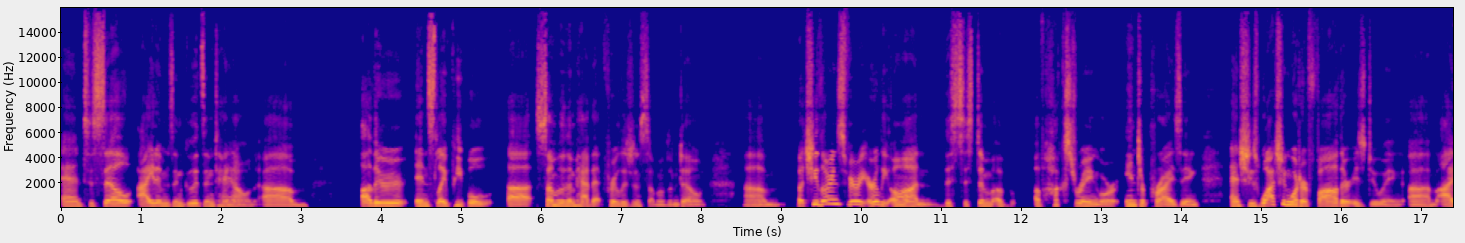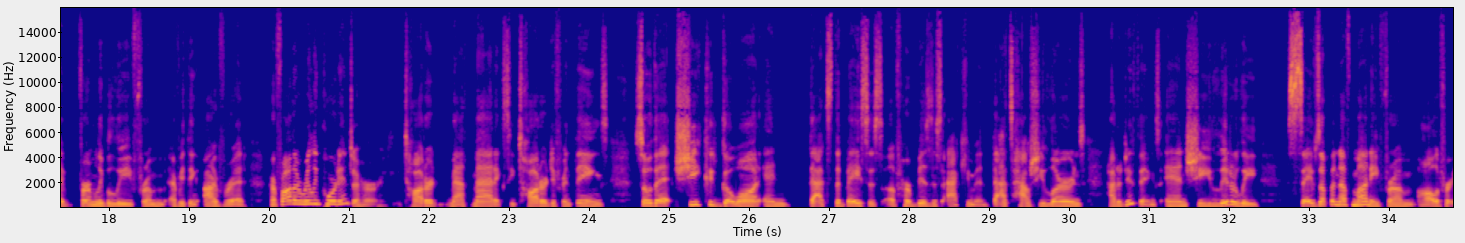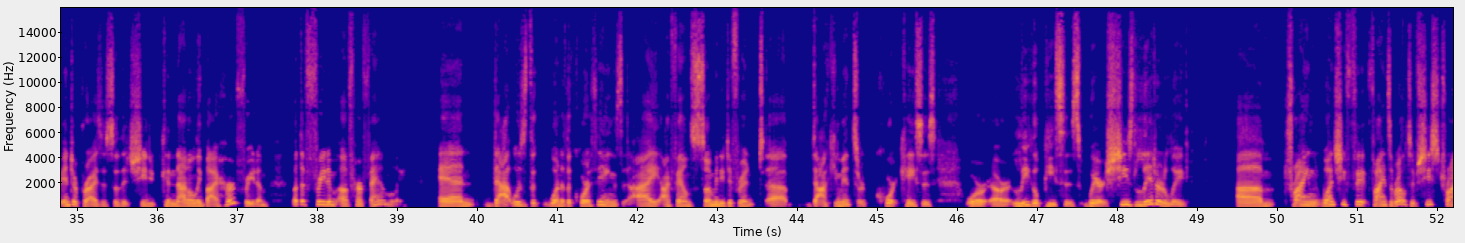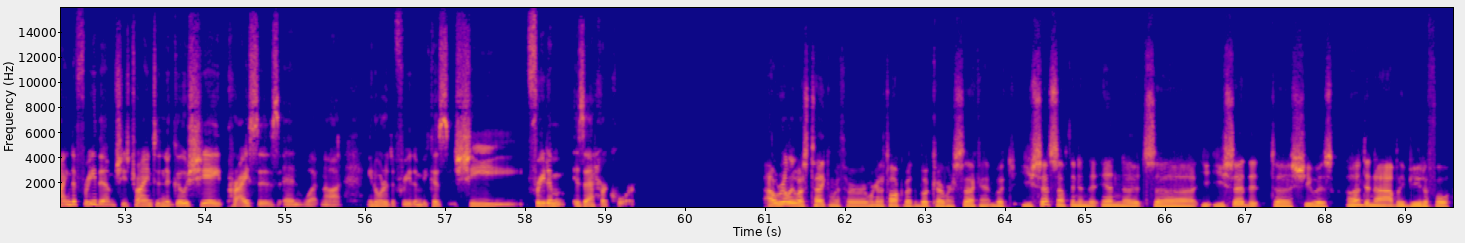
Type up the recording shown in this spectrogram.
and to sell items and goods in town. Um, other enslaved people, uh, some of them have that privilege and some of them don't. Um, but she learns very early on the system of of huckstering or enterprising, and she's watching what her father is doing. Um, I firmly believe, from everything I've read, her father really poured into her. He taught her mathematics, he taught her different things so that she could go on and that's the basis of her business acumen. That's how she learns how to do things. And she literally saves up enough money from all of her enterprises so that she can not only buy her freedom, but the freedom of her family. And that was the one of the core things. I i found so many different uh, documents or court cases or, or legal pieces where she's literally um, trying once she fi- finds a relative she's trying to free them. She's trying to negotiate prices and whatnot in order to free them because she freedom is at her core I really was taken with her. and We're going to talk about the book cover in a second, but you said something in the end notes. Uh, you, you, said that uh, she was undeniably beautiful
